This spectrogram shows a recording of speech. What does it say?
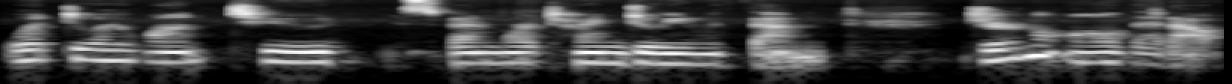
What do I want to spend more time doing with them? Journal all that out.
